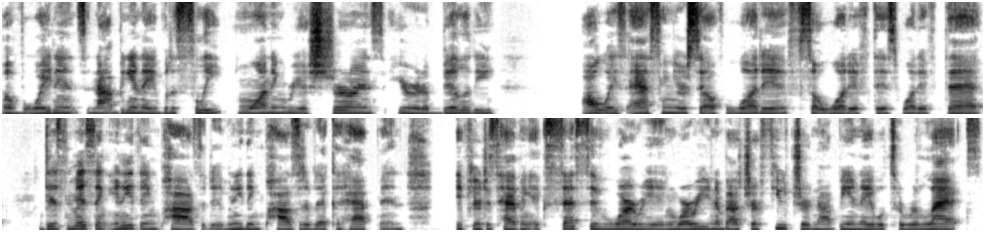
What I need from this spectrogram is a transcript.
avoidance, not being able to sleep, wanting reassurance, irritability, always asking yourself, what if? So, what if this? What if that? Dismissing anything positive, anything positive that could happen. If you're just having excessive worrying, worrying about your future, not being able to relax,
